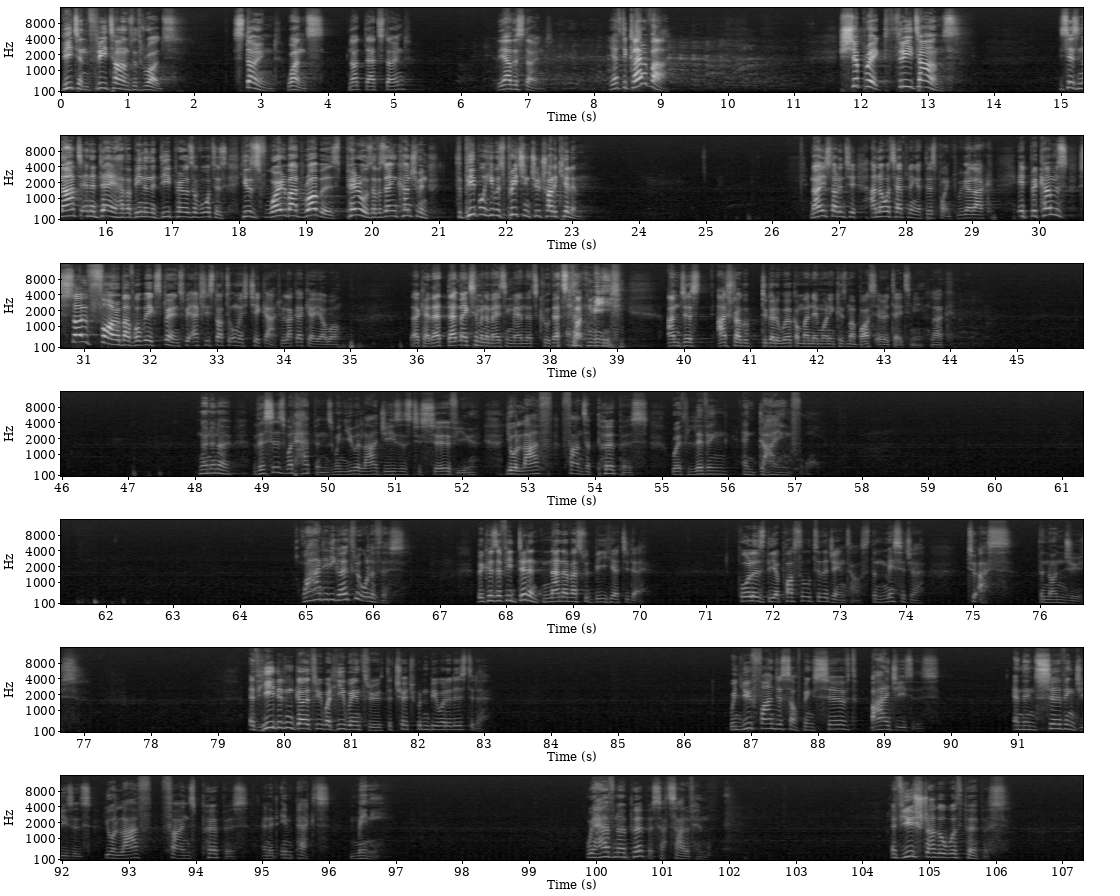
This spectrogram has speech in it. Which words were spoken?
Beaten three times with rods. Stoned once. Not that stoned, the other stoned. You have to clarify. Shipwrecked three times. He says, Night and a day have I been in the deep perils of waters. He was worried about robbers, perils of his own countrymen. The people he was preaching to try to kill him. Now you're starting to, I know what's happening at this point. We go like, it becomes so far above what we experience, we actually start to almost check out. We're like, okay, yeah, well, okay, that, that makes him an amazing man. That's cool. That's not me. I'm just, I struggle to go to work on Monday morning because my boss irritates me. Like, no, no, no. This is what happens when you allow Jesus to serve you. Your life finds a purpose worth living and dying for. Why did he go through all of this? Because if he didn't, none of us would be here today. Paul is the apostle to the Gentiles, the messenger to us, the non Jews. If he didn't go through what he went through, the church wouldn't be what it is today. when you find yourself being served by Jesus and then serving Jesus, your life finds purpose and it impacts many. We have no purpose outside of Him. If you struggle with purpose,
